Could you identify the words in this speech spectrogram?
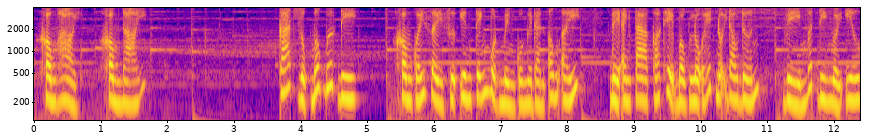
Không hỏi, không nói. Cát dục mốc bước đi, không quấy dày sự yên tĩnh một mình của người đàn ông ấy, để anh ta có thể bộc lộ hết nỗi đau đớn vì mất đi người yêu.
